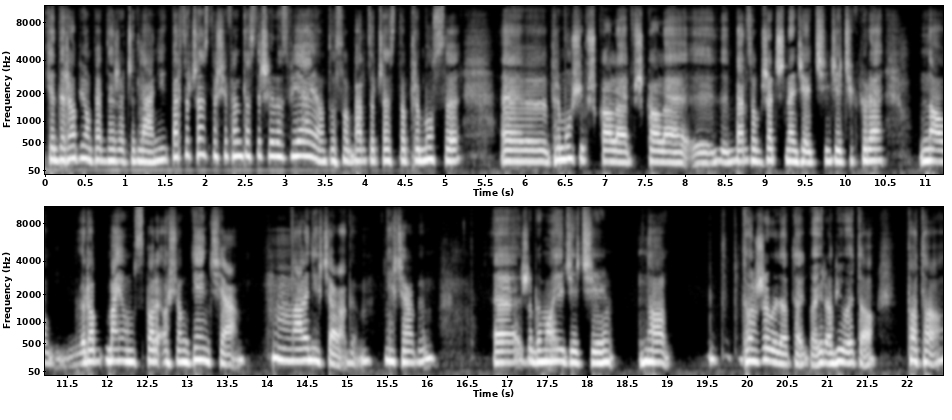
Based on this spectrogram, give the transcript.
kiedy robią pewne rzeczy dla nich, bardzo często się fantastycznie rozwijają. To są bardzo często prymusy, e, prymusi w szkole, w szkole y, bardzo grzeczne dzieci, dzieci, które no, mają spore osiągnięcia, Hmm, ale nie chciałabym. Nie chciałabym, E, żeby moje dzieci no, dążyły do tego i robiły to po to,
